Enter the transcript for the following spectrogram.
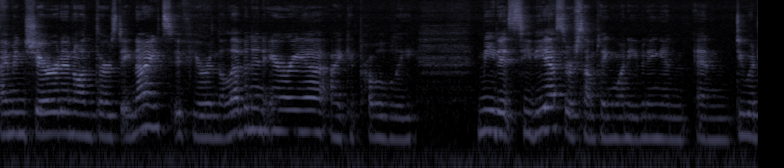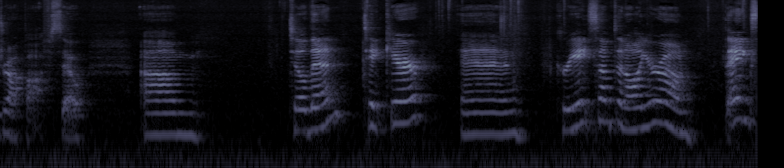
I'm in Sheridan on Thursday nights. If you're in the Lebanon area, I could probably meet at CVS or something one evening and, and do a drop off. So, um, Till then, take care and create something all your own. Thanks.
